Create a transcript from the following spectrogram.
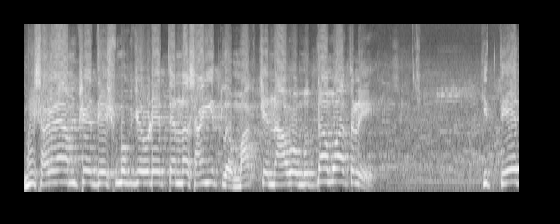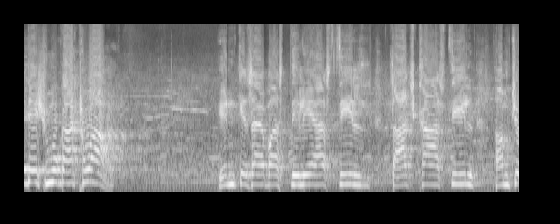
मी सगळे आमचे देशमुख जेवढे त्यांना सांगितलं मागचे नावं मुद्दाम वाचले की ते देशमुख आठवा. एन के साहेब असतील हे असतील ताजखा असतील आमचे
